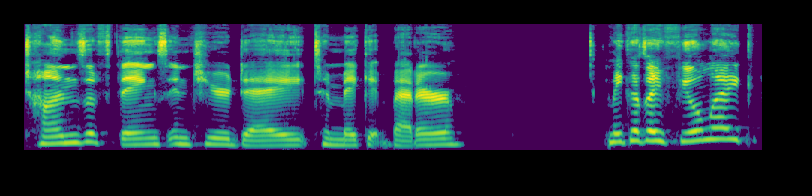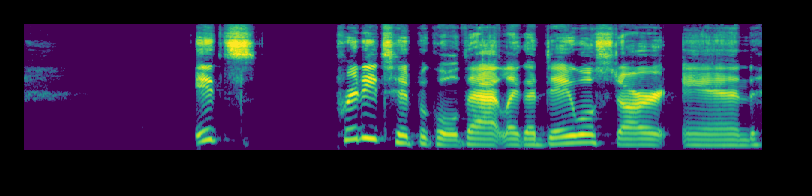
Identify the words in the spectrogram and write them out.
tons of things into your day to make it better. Because I feel like it's pretty typical that like a day will start and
